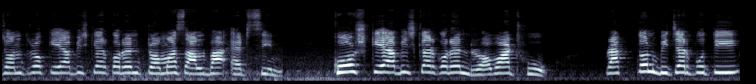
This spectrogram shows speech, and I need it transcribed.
যন্ত্র কে আবিষ্কার করেন টমাস আলভা অ্যাডসিন কোষ কে আবিষ্কার করেন রবার্ট হুক। প্রাক্তন বিচারপতি,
